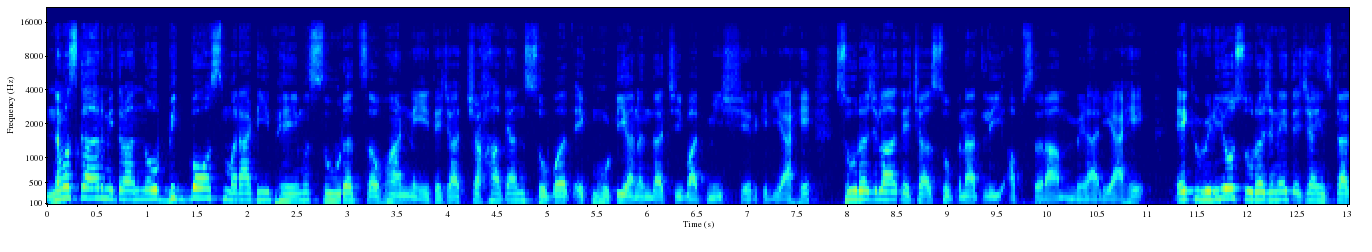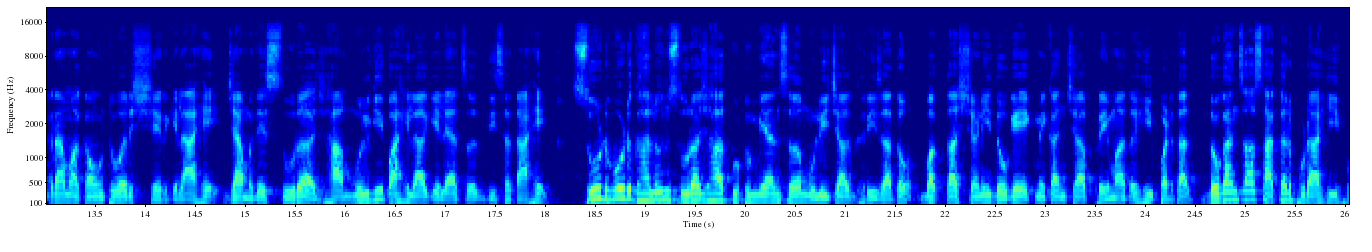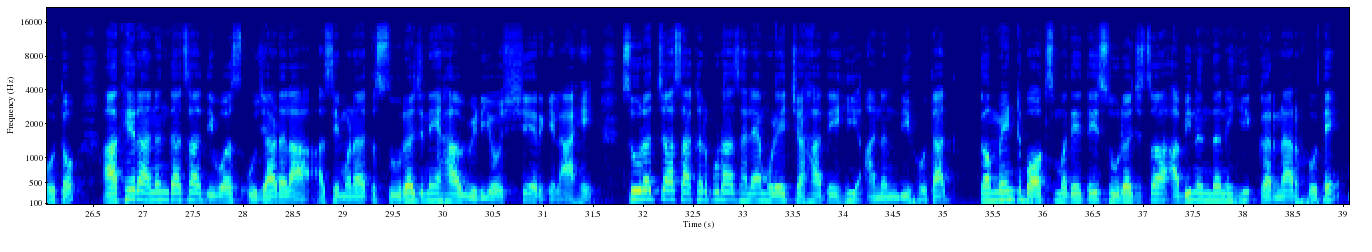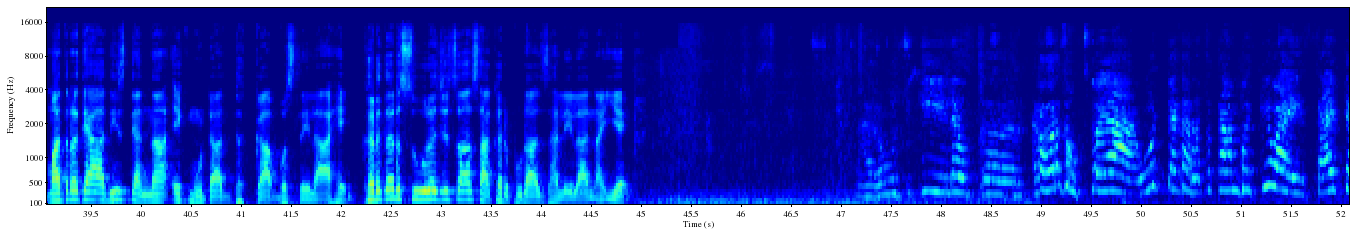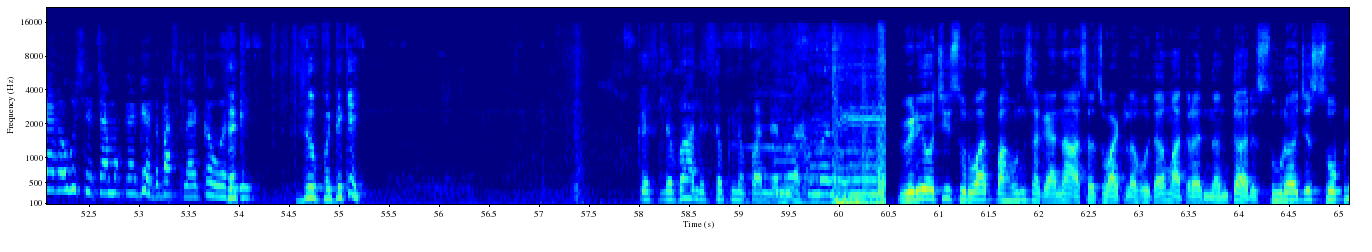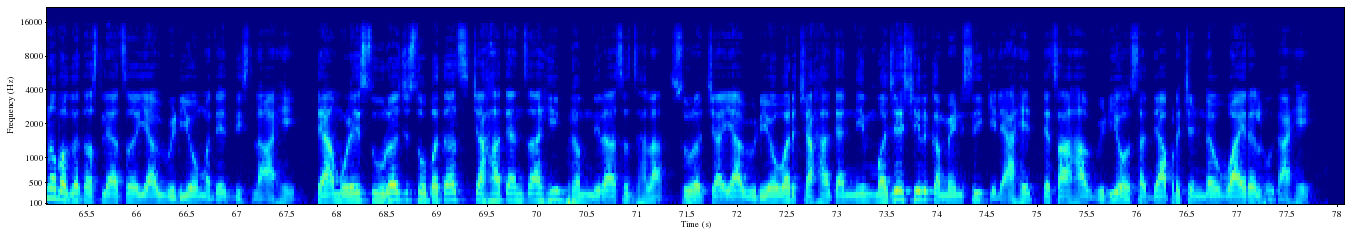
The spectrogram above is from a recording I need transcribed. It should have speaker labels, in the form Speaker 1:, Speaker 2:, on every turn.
Speaker 1: नमस्कार मित्रांनो Bigg Boss Marathi fame Suraj चव्हाणने त्याच्या चाहत्यांसोबत एक मोठी आनंदाची बातमी शेअर केली आहे. सूरजला त्याच्या स्वप्नातली अप्सरा मिळाली आहे. एक व्हिडिओ सूरजने त्याच्या इंस्टाग्राम अकाउंटवर शेअर केला आहे. ज्यामध्ये सूरज हा मुलगी पाहिला गेल्याचं दिसत आहे. सूटबूट घालून सूरज हा कुटुंबियांसह मुलीच्या घरी जातो. बघता क्षणी दोघे एकमेकांच्या प्रेमातही पडतात. दोघांचा साखरपुडाही होतो. अखेर आनंदाचा दिवस उजाडला असे म्हणत सूरजने हा व्हिडिओ शेअर केला आहे. सूरजचा साखरपुडा झाल्यामुळे चाहतेही आनंदी होतात. कमेंट बॉक्समध्ये ते सूरजचं अभिनंदनही करणार होते. मात्र त्याआधीच त्यांना एक मोठा धक्का बसलेला आहे. खरं तर सूरजचा साखरपुडा झालेला नाहीये.
Speaker 2: अरे उठ की लवकर. कवर झोपतोय. उठ त्या घराचं काम बघ की वाईट काय त्या उशीच्या मुक्या घेत बसलाय कवर
Speaker 3: झोप दे की. कसलं बाल स्वप्न पाडलेलं
Speaker 1: व्हिडिओची सुरुवात पाहून सगळ्यांना असंच वाटलं होतं मात्र नंतर सूरज स्वप्न बघत असल्याचं या व्हिडिओमध्ये दिसलं आहे. त्यामुळे सूरज सोबतच चाहत्यांचाही भ्रम निराश झाला. सूरजच्या या व्हिडिओवर चाहत्यांनी मजेशीर कमेंट्सही केल्या आहेत. त्याचा हा व्हिडिओ सध्या प्रचंड व्हायरल होत आहे.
